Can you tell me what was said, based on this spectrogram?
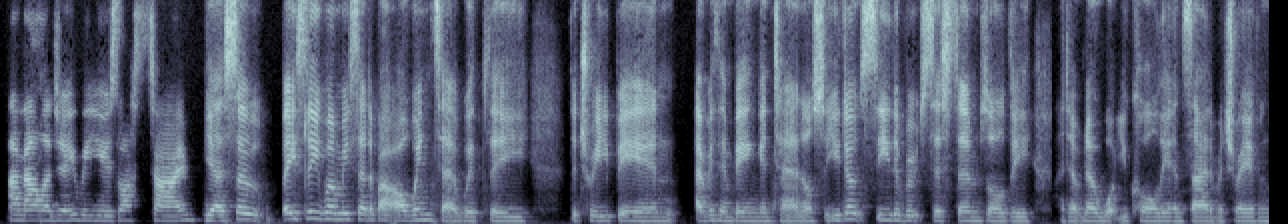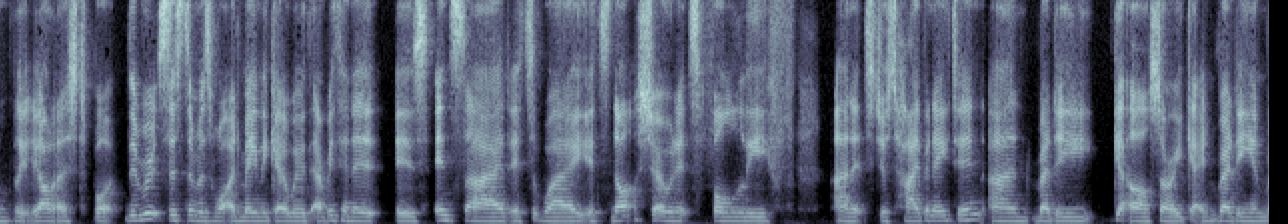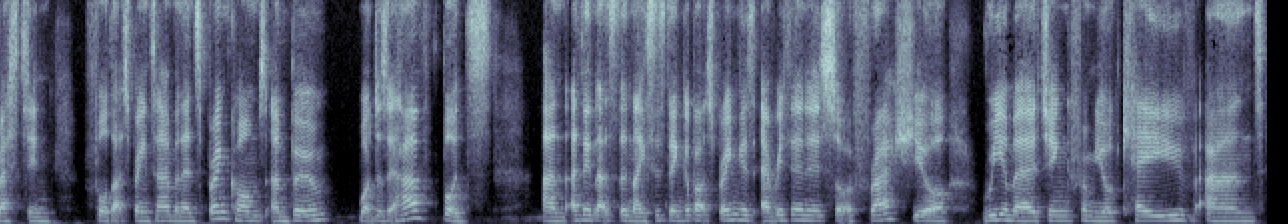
analogy we used last time. yeah. So basically, when we said about our winter with the the tree being everything being internal, so you don't see the root systems or the I don't know what you call the inside of a tree, if I'm completely honest. But the root system is what I'd mainly go with. Everything i- is inside, it's away, it's not showing its full leaf, and it's just hibernating and ready. Get oh sorry, getting ready and resting for that springtime, and then spring comes and boom, what does it have? Buds. And I think that's the nicest thing about spring is everything is sort of fresh. You're re-emerging from your cave and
